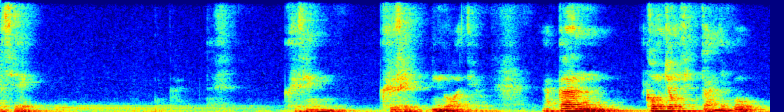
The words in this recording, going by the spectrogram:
갈색? 그 색, 그 색인 것 같아요. 약간 검정색도 아니고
